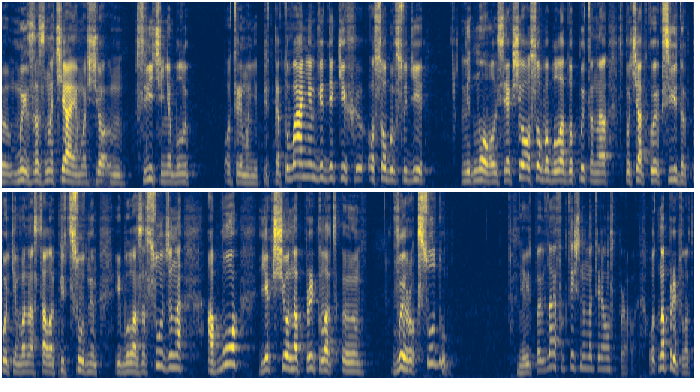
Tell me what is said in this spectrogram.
ми зазначаємо, що свідчення були отримані під катуванням, від яких особи в суді відмовилися. Якщо особа була допитана спочатку як свідок, потім вона стала підсудним і була засуджена. Або якщо, наприклад, е, вирок суду не відповідає фактичним матеріалам справи. От, наприклад,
